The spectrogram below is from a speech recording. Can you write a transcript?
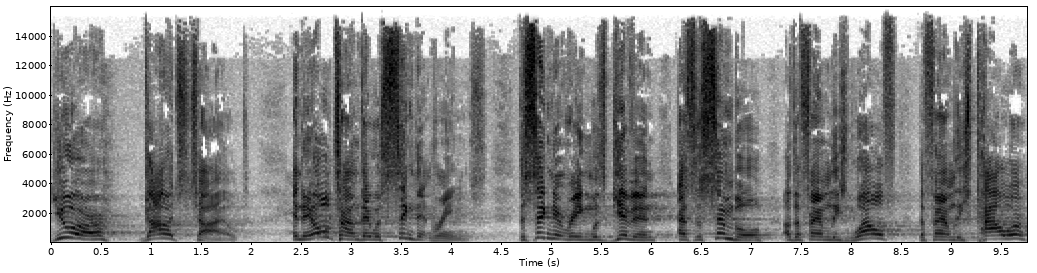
You are God's child. In the old time, there were signet rings. The signet ring was given as a symbol of the family's wealth, the family's power,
